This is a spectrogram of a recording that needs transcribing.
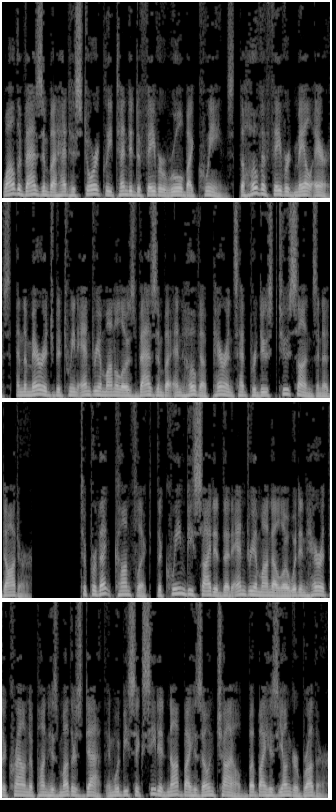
While the Vazimba had historically tended to favor rule by queens, the Hova favored male heirs, and the marriage between Andrea Andriamanelo's Vazimba and Hova parents had produced two sons and a daughter. To prevent conflict, the queen decided that Andriamanelo would inherit the crown upon his mother's death and would be succeeded not by his own child but by his younger brother.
